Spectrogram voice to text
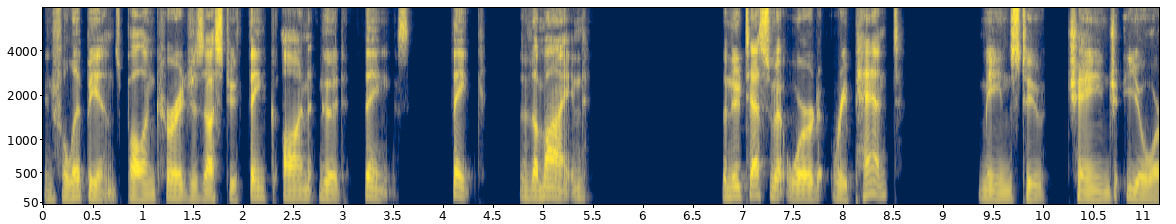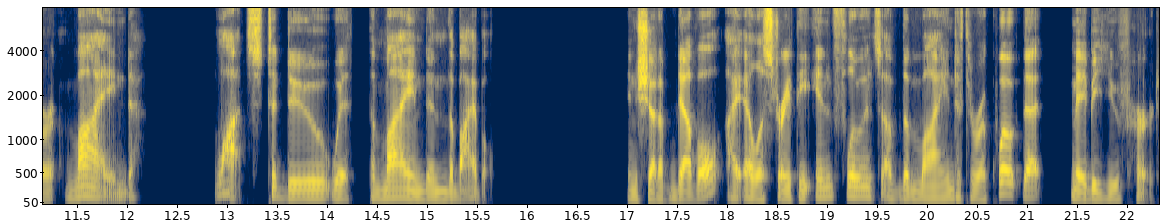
In Philippians, Paul encourages us to think on good things. Think the mind. The New Testament word repent means to change your mind. Lots to do with the mind in the Bible. In Shut Up Devil, I illustrate the influence of the mind through a quote that maybe you've heard.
